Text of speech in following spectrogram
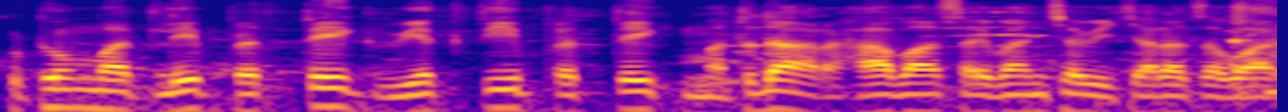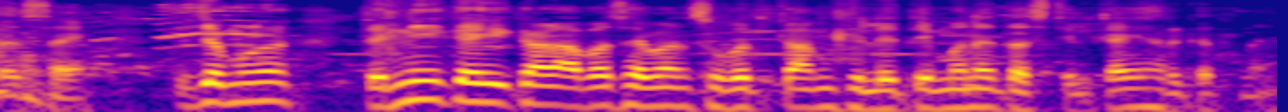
कुटुंबातले प्रत्येक व्यक्ती प्रत्येक मतदार हा आबासाहेबांच्या विचाराचा वारस आहे. त्याच्यामुळं त्यांनी काही काळ आबासाहेबांसोबत काम केले ते म्हणत असतील काही हरकत नाही.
